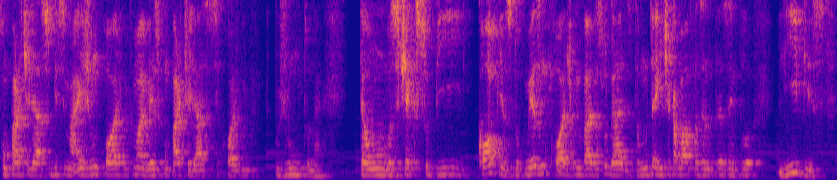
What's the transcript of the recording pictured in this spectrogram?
compartilhasse, subisse mais de um código de uma vez, compartilhasse esse código junto, né? Então você tinha que subir cópias do mesmo código em vários lugares. Então muita gente acabava fazendo, por exemplo, libs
